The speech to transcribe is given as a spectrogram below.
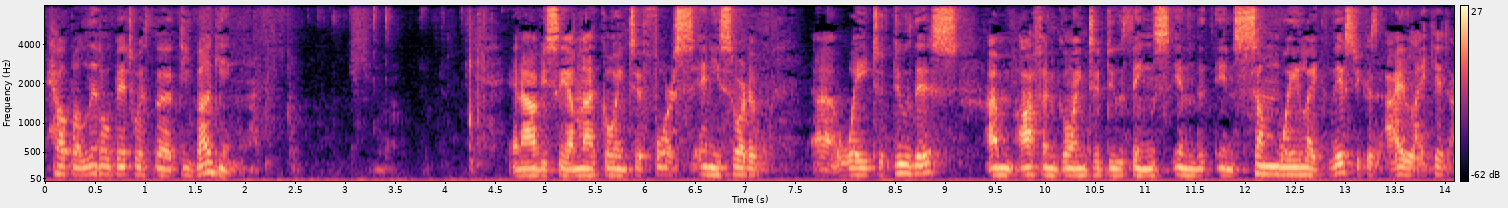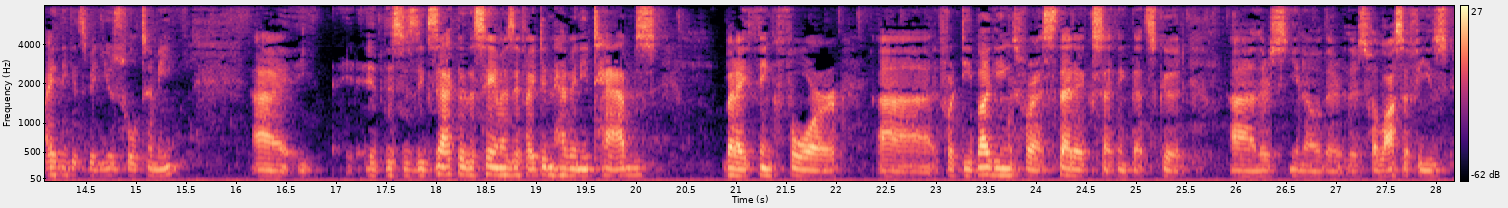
help a little bit with the debugging. And obviously, I'm not going to force any sort of uh, way to do this. I'm often going to do things in in some way like this because I like it. I think it's been useful to me. Uh, it, this is exactly the same as if I didn't have any tabs, but I think for uh, for debuggings, for aesthetics, I think that's good. Uh, there's you know there, there's philosophies.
